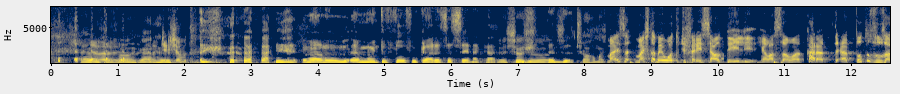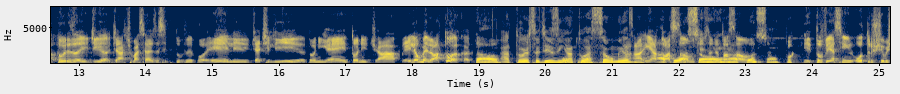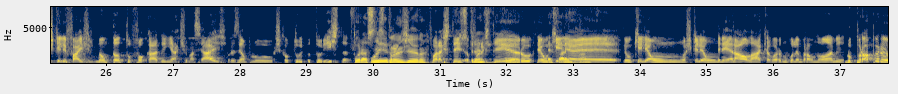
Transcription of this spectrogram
É muito bom, cara. O é muito Mano, é muito fofo, cara, essa cena, cara. É show de bola. É do- Deixa eu arrumar. aqui. Mas, mas também um outro diferencial dele em relação a. Cara, a todos os atores aí de, de artes marciais, assim, que tu vê, pô, ele, Jet Li, Tony Yen, Tony Jaa. Ele é o melhor ator, cara. Tal. Ator, você diz em atuação mesmo? Ah, em atuação, em questão de atuação. atuação. Porque, e tu vê, assim, outros filmes que ele faz não tanto focado em artes marciais, por exemplo, acho que é o, tu- o Turista. O Forasteiro. Estrangeiro. Foraste Estranho, forasteiro, tem um É que ele é. Tem um que ele é um. Acho que ele é um general lá, que agora eu não vou lembrar o nome. No próprio.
